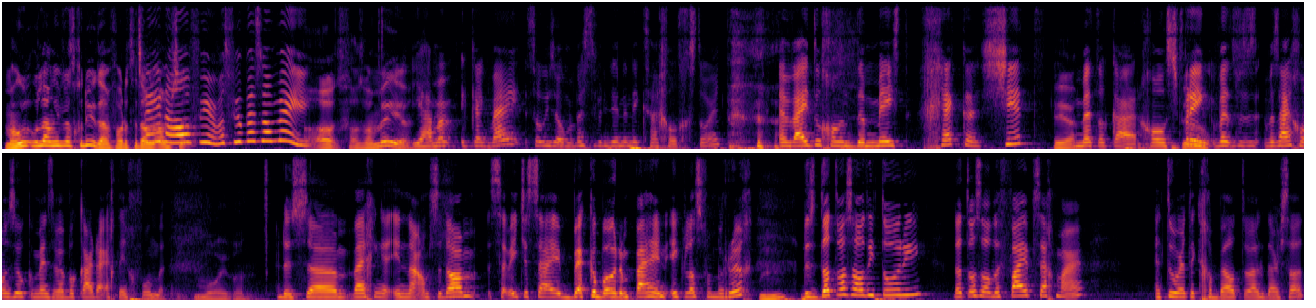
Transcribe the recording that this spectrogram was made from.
Maar hoe, hoe lang heeft dat geduurd dan voordat het dan Amsterdam... Tweeënhalf uur, wat viel best wel mee. Oh, het valt wel mee, ja. Ja, maar kijk, wij sowieso, mijn beste vriendin en ik zijn gewoon gestoord. en wij doen gewoon de meest gekke shit Ja, met elkaar. Gewoon spring. We, we, we zijn gewoon zulke mensen. We hebben elkaar daar echt in gevonden. mooi man. Dus ehm, wij gingen in naar Amsterdam. Ze- weet je, zij bekkenbodempijn, ik last van mijn rug. Mhm. Dus dat was al die tory. Dat was al de vibe, zeg maar. En toen werd ik gebeld terwijl ik daar zat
